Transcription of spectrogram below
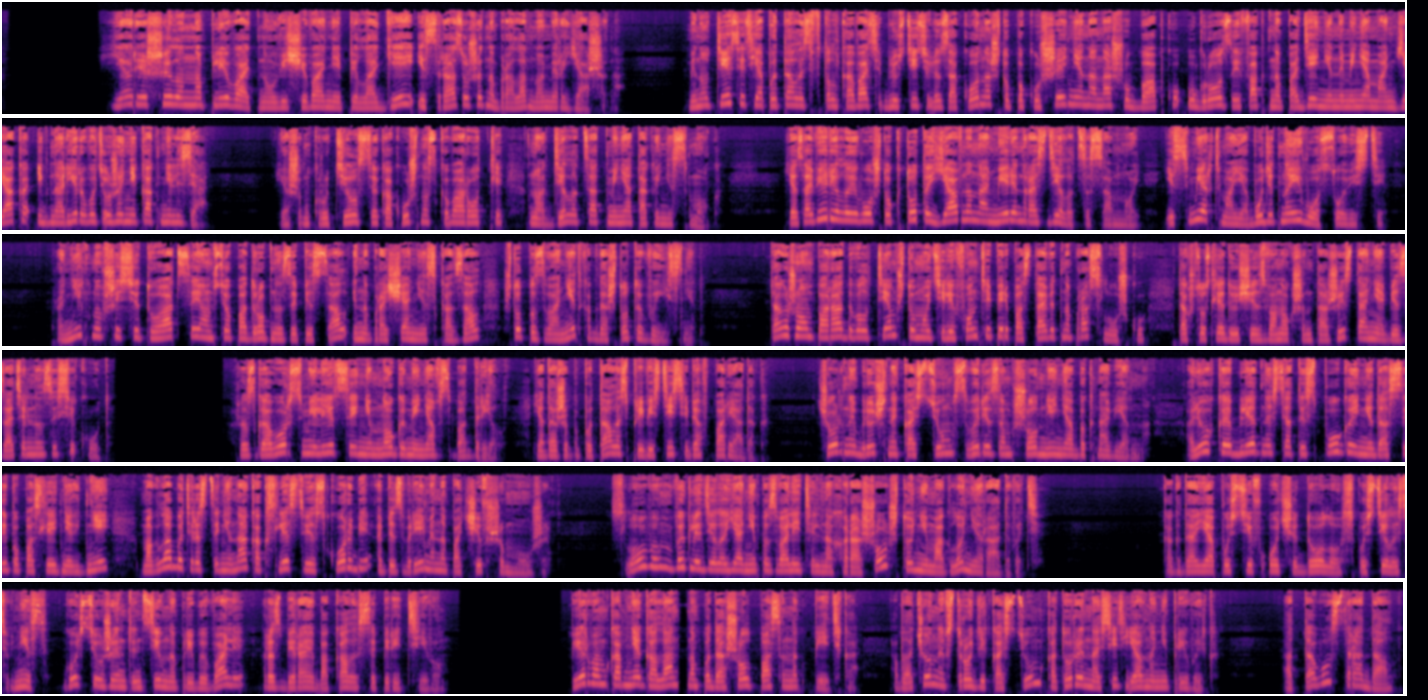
Я решила наплевать на увещевание Пелагеи и сразу же набрала номер Яшина. Минут десять я пыталась втолковать блюстителю закона, что покушение на нашу бабку, угрозы и факт нападения на меня маньяка игнорировать уже никак нельзя. Яшин крутился, как уж на сковородке, но отделаться от меня так и не смог. Я заверила его, что кто-то явно намерен разделаться со мной, и смерть моя будет на его совести. Проникнувшись ситуацией, он все подробно записал и на прощание сказал, что позвонит, когда что-то выяснит. Также он порадовал тем, что мой телефон теперь поставят на прослушку, так что следующий звонок шантажиста они обязательно засекут. Разговор с милицией немного меня взбодрил. Я даже попыталась привести себя в порядок. Черный брючный костюм с вырезом шел мне необыкновенно, а легкая бледность от испуга и недосыпа последних дней могла быть расценена как следствие скорби о безвременно почившем муже. Словом, выглядела я непозволительно хорошо, что не могло не радовать. Когда я, опустив очи долу, спустилась вниз, гости уже интенсивно прибывали, разбирая бокалы с аперитивом. Первым ко мне галантно подошел пасынок Петька, облаченный в строгий костюм, который носить явно не привык. Оттого страдал.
